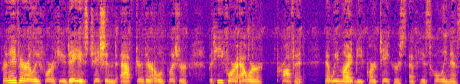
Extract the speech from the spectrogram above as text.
For they verily for a few days chastened after their own pleasure, but he for our profit, that we might be partakers of his holiness,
